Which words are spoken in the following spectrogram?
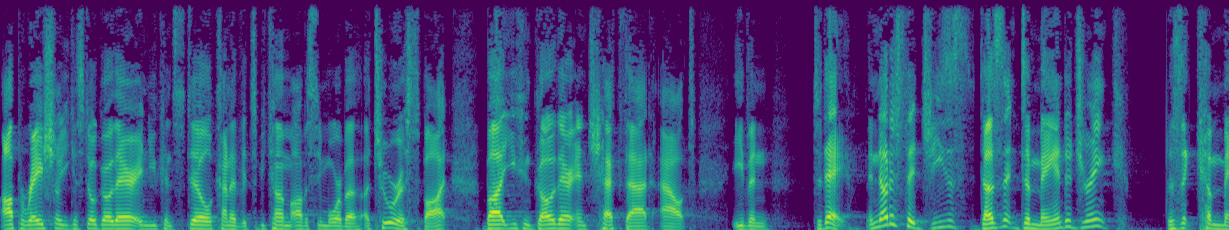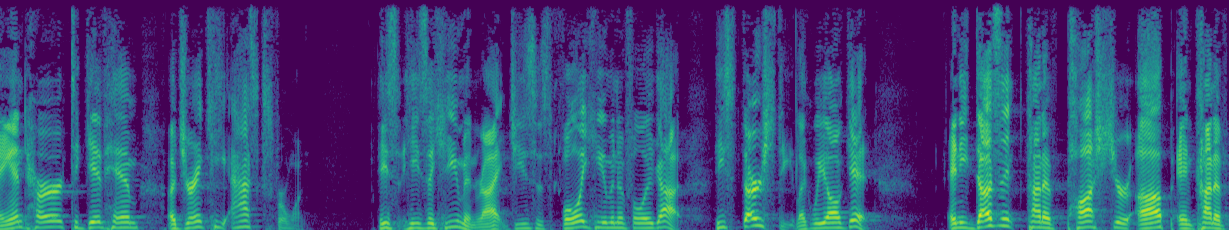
operational. You can still go there and you can still kind of, it's become obviously more of a, a tourist spot, but you can go there and check that out even today. And notice that Jesus doesn't demand a drink, doesn't command her to give him a drink. He asks for one. He's, he's a human, right? Jesus is fully human and fully God. He's thirsty, like we all get. And he doesn't kind of posture up and kind of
